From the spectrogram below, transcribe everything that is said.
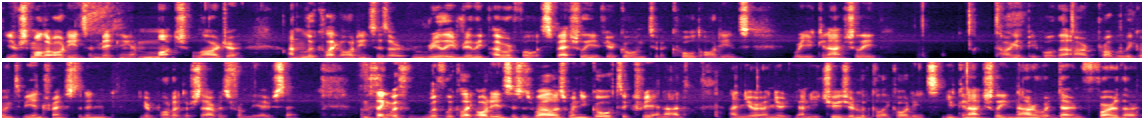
your smaller audience, and making it much larger. And lookalike audiences are really, really powerful, especially if you're going to a cold audience where you can actually target people that are probably going to be interested in your product or service from the outset. And the thing with, with lookalike audiences as well is when you go to create an ad and you and you and you choose your lookalike audience, you can actually narrow it down further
